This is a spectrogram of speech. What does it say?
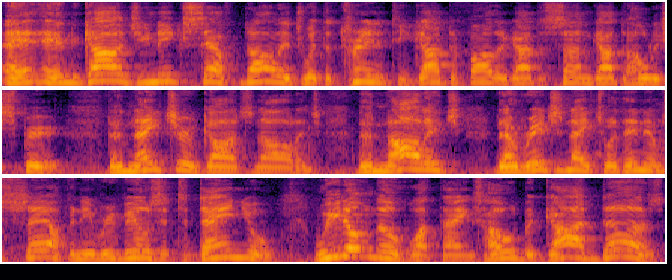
And, and, God's unique self knowledge with the Trinity God the Father, God the Son, God the Holy Spirit. The nature of God's knowledge. The knowledge that originates within Himself and He reveals it to Daniel. We don't know what things hold, but God does.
